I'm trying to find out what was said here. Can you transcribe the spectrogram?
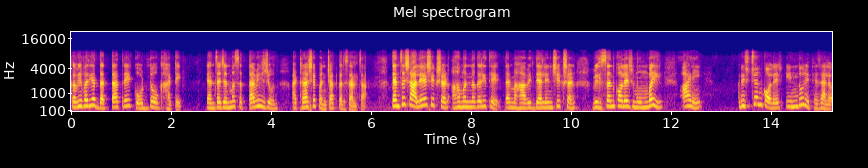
कविवर्य दत्तात्रय कोंडो घाटे. यांचा जन्म सत्तावीस जून अठराशे पंच्याहत्तर सालचा. त्यांचं शालेय शिक्षण अहमदनगर इथे तर महाविद्यालयीन शिक्षण विल्सन कॉलेज मुंबई आणि ख्रिश्चन कॉलेज इंदूर इथे झालं.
